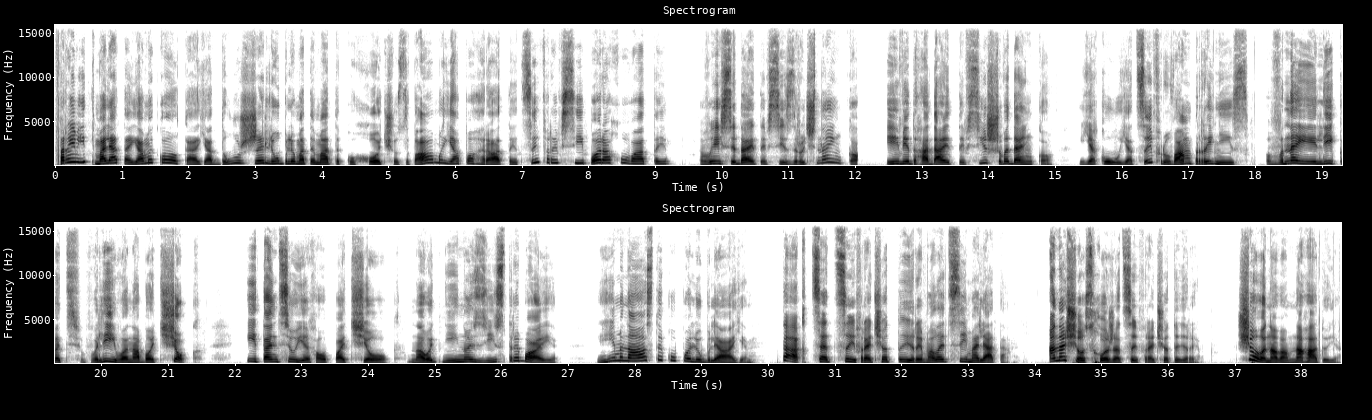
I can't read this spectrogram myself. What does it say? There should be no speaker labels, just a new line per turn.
Привіт, малята, я Миколка. Я дуже люблю математику. Хочу з вами я пограти, цифри всі порахувати. Ви сідайте всі зручненько і відгадайте всі швиденько, яку я цифру вам приніс. В неї лікоть вліво на бочок і танцює гопачок. На одній нозі стрибає, гімнастику полюбляє. Так, це цифра 4, молодці малята. А на що схожа цифра 4? Що вона вам нагадує?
